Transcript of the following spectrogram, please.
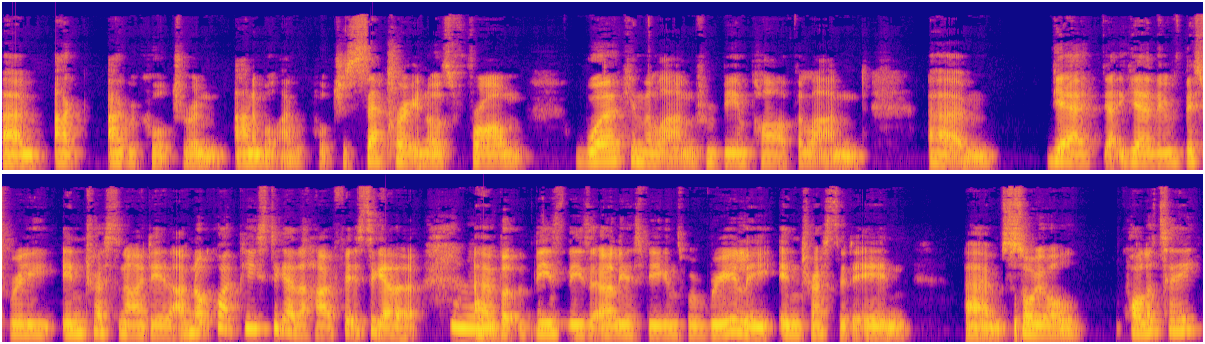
um, ag- agriculture and animal agriculture separating us from working the land, from being part of the land. Um, yeah, yeah, there was this really interesting idea that I've not quite pieced together how it fits together. Mm-hmm. Um, but these these earliest vegans were really interested in um, soil quality,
